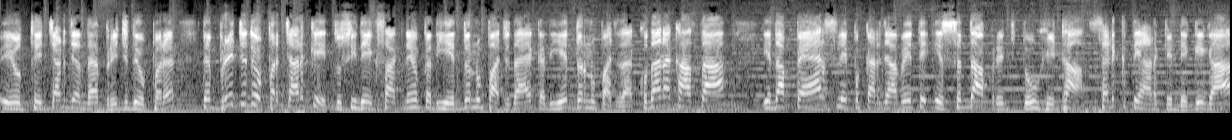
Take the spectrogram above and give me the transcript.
ਇਹ ਉੱਥੇ ਚੜ ਜਾਂਦਾ ਹੈ ਬ੍ਰਿਜ ਦੇ ਉੱਪਰ। ਤੇ ਬ੍ਰਿਜ ਦੇ ਉੱਪਰ ਚੜ ਕੇ ਤੁਸੀਂ ਦੇਖ ਸਕਦੇ ਹੋ, ਕਦੀ ਇੱਧਰ ਨੂੰ ਭੱਜਦਾ ਹੈ, ਕਦੀ ਇੱਧਰ ਨੂੰ ਭੱਜਦਾ ਹੈ। ਖੁਦਾ ਨਾ ਖਾਸਤਾ, ਇਹਦਾ ਪੈਰ ਸਲਿੱਪ ਕਰ ਜਾਵੇ ਤੇ ਇਹ ਸਿੱਧਾ ਬ੍ਰਿਜ ਤੋਂ ਹੇਠਾਂ ਸੜਕ ਤੇ ਆਣ ਕੇ ਡਿੱਗੇਗਾ।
